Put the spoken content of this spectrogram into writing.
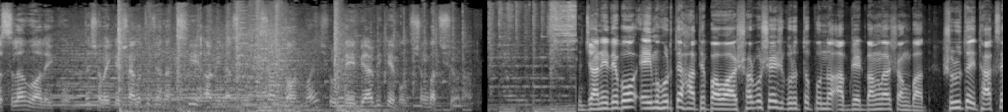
আসসালামু আলাইকুম। সবাইকে স্বাগত জানাচ্ছি। আমি নাসরুল ইসলাম, তন্ময়। শুরুতে বিআরবি কেবল সংবাদ শিরোনাম। জানিয়ে দেব, এই মুহূর্তে হাতে পাওয়া সর্বশেষ গুরুত্বপূর্ণ আপডেট বাংলা সংবাদ। শুরুতেই থাকছে,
